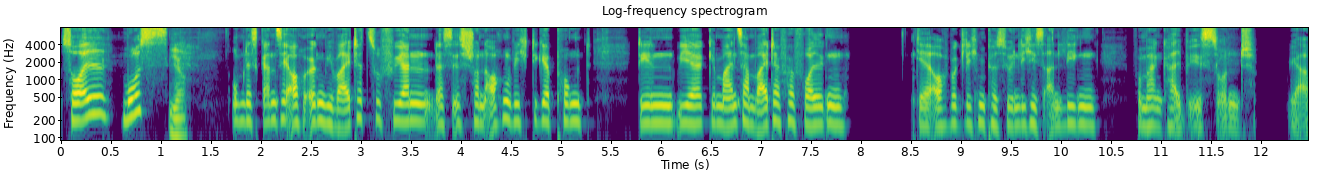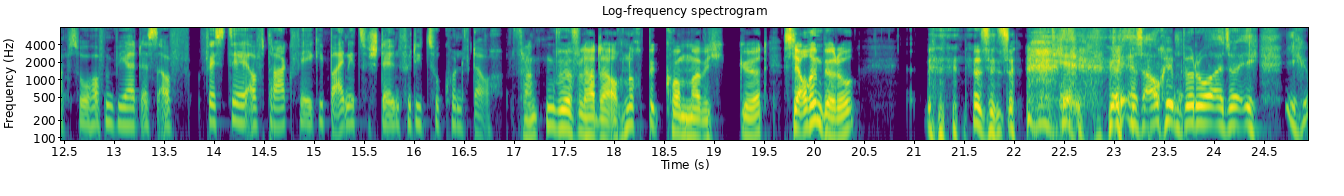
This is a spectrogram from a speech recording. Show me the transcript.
soll, muss, ja. um das Ganze auch irgendwie weiterzuführen. Das ist schon auch ein wichtiger Punkt, den wir gemeinsam weiterverfolgen, der auch wirklich ein persönliches Anliegen vom Herrn Kalb ist. Und ja, so hoffen wir, das auf feste, auf tragfähige Beine zu stellen für die Zukunft auch. Frankenwürfel hat er auch noch bekommen, habe ich gehört. Ist der auch im Büro? Das ist so. der, der, ist auch im Büro. Also ich, ich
